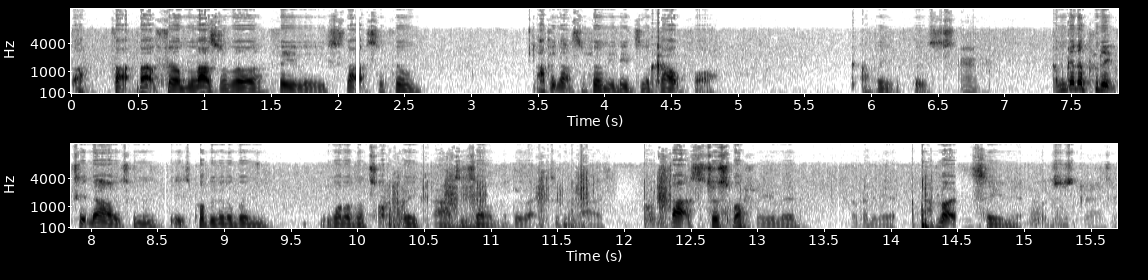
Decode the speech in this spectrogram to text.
that that film Lazzaro Felice, that's a film. I think that's a film you need to look out for. I think that's. Mm. I'm going to predict it now. It's going to. It's probably going to win one of the top three prizes on the director prize. That's just my feeling. I've not even seen it. It's just crazy.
